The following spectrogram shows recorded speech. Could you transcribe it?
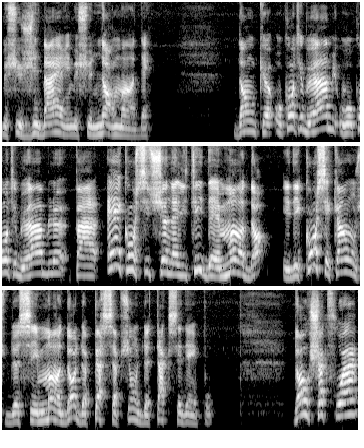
M. Gilbert et M. Normandin. Donc, euh, aux contribuables ou aux contribuables par inconstitutionnalité des mandats et des conséquences de ces mandats de perception de taxes et d'impôts. Donc, chaque fois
